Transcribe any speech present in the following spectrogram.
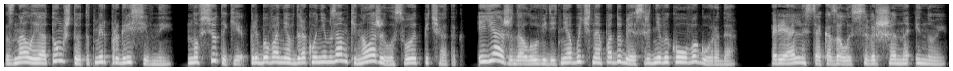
Знала и о том, что этот мир прогрессивный. Но все-таки пребывание в драконьем замке наложило свой отпечаток. И я ожидала увидеть необычное подобие средневекового города. Реальность оказалась совершенно иной.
